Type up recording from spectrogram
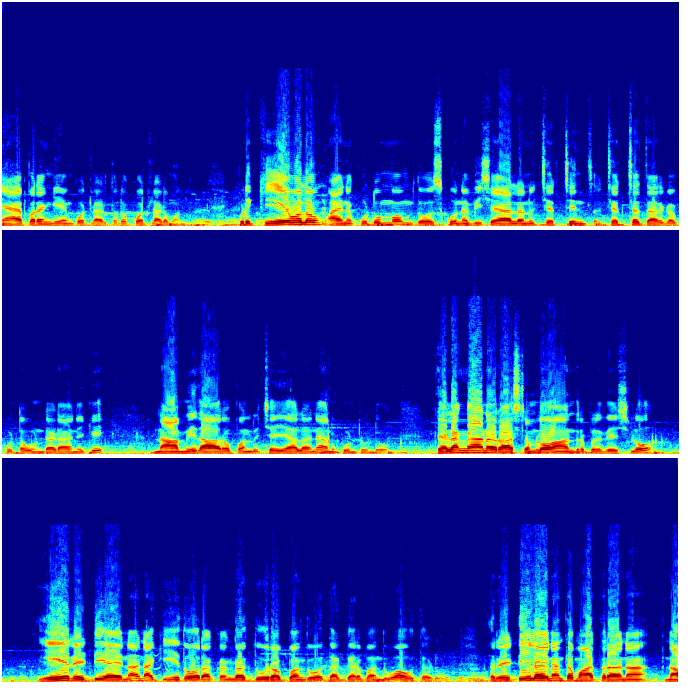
న్యాయపరంగా ఏం కొట్లాడుతాడో కొట్లాడమని ఇప్పుడు కేవలం ఆయన కుటుంబం దోసుకున్న విషయాలను చర్చించ చర్చ జరగకుండా ఉండడానికి నా మీద ఆరోపణలు చేయాలని అనుకుంటుండు. తెలంగాణ రాష్ట్రంలో ఆంధ్రప్రదేశ్లో ఏ రెడ్డి అయినా నాకు ఏదో రకంగా దూర బంధువు దగ్గర బంధువు అవుతాడు. రెడ్డిలు అయినంత మాత్రాన నా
